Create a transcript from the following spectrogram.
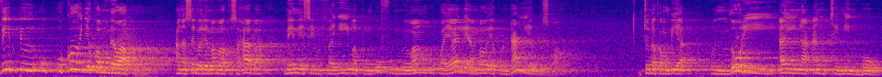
Vipi ukoje kwa mume wako? Anasema yule mama wa kusahaba mimi simfanyii mapungufu mume wangu kwa yale ambayo yako ndani ya uso wangu. Mtume akamwambia undhuri aina anti minhu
